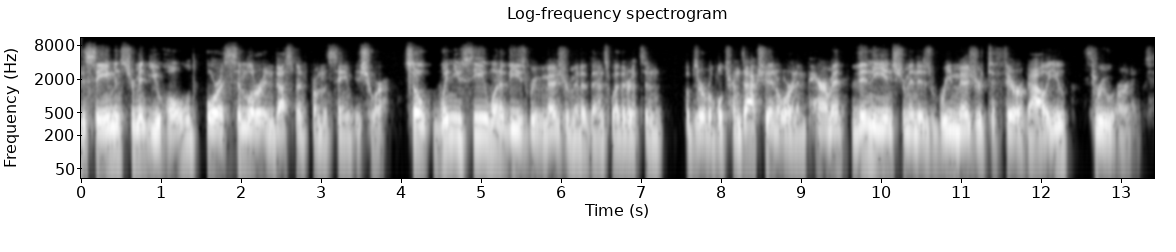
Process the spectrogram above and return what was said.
the same instrument you hold or a similar investment from the same issuer. So when you see one of these remeasurement events, whether it's an observable transaction or an impairment, then the instrument is remeasured to fair value through earnings.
